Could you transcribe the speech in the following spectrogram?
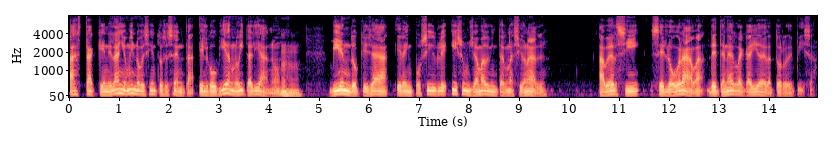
hasta que en el año 1960 el gobierno italiano, viendo que ya era imposible, hizo un llamado internacional a ver si se lograba detener la caída de la torre de Pisa.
